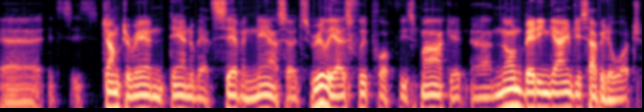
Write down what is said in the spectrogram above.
uh, it's, it's jumped around down to about seven now, so it really has flip flopped this market. Uh, non betting game, just happy to watch.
